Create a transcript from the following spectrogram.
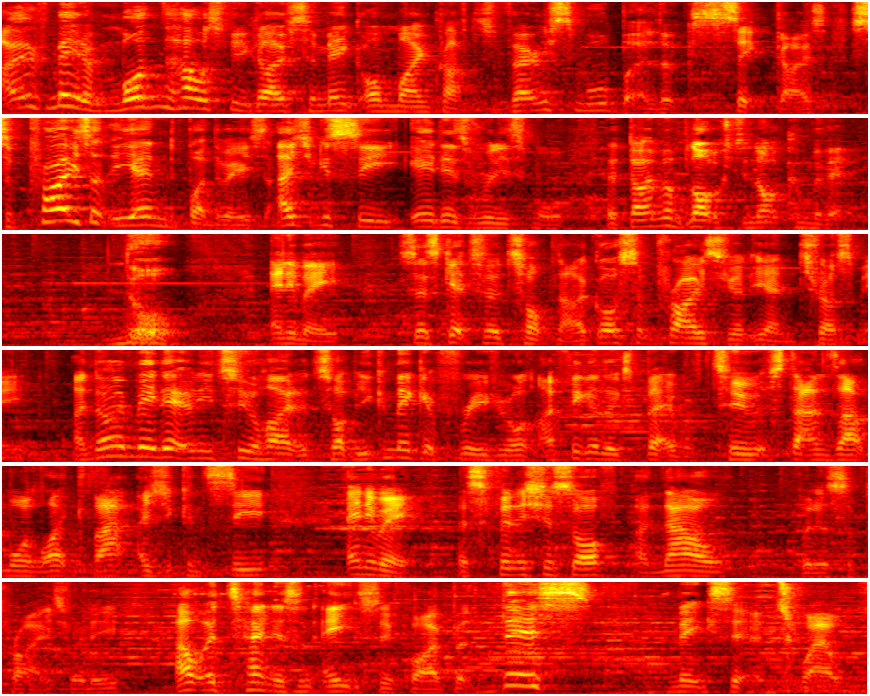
I've made a modern house for you guys to make on Minecraft. It's very small, but it looks sick, guys. Surprise at the end, by the way. As you can see, it is really small. The diamond blocks do not come with it. No. Anyway, so let's get to the top now. I got a surprise for you at the end, trust me. I know I made it only two high at the top. You can make it three if you want. I think it looks better with two. It stands out more like that, as you can see. Anyway, let's finish this off. And now for the surprise. Ready? Out of 10, it's an 8 so far. But this makes it a 12.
